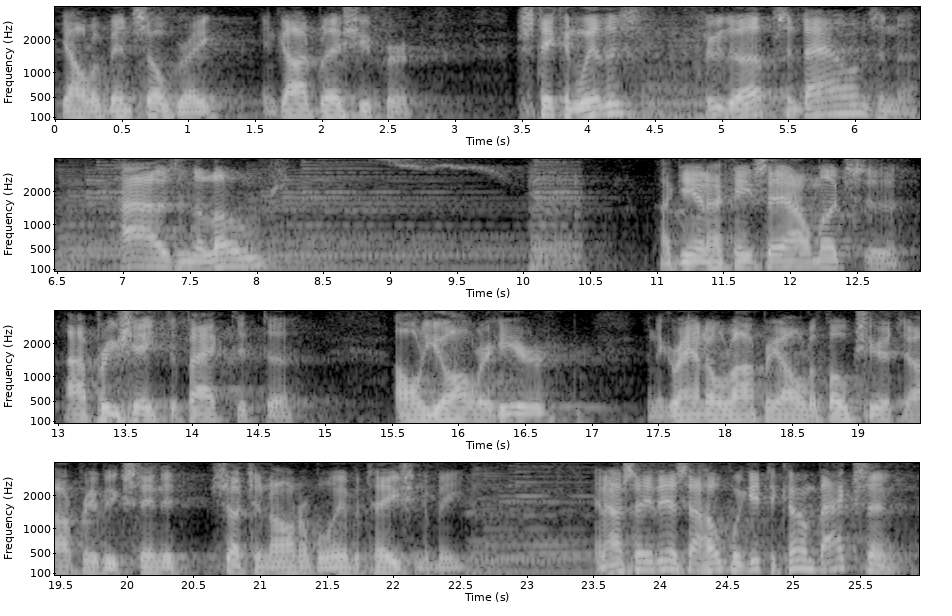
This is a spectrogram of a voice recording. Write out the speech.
y'all have been so great. And God bless you for sticking with us through the ups and downs and the highs and the lows. Again, I can't say how much uh, I appreciate the fact that uh, all y'all are here and the Grand Ole Opry, all the folks here at the Opry have extended such an honorable invitation to me. And I say this I hope we get to come back soon.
